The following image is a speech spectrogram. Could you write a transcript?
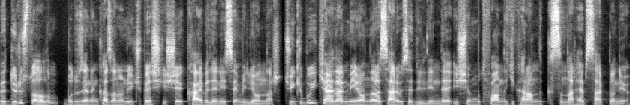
Ve dürüst olalım, bu düzenin kazananı 3-5 kişi, kaybedeni ise milyonlar. Çünkü bu hikayeler milyonlara servis edildiğinde işin mutfağındaki karanlık kısımlar hep saklanıyor.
